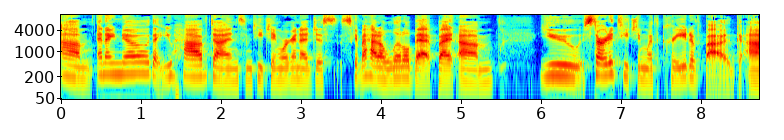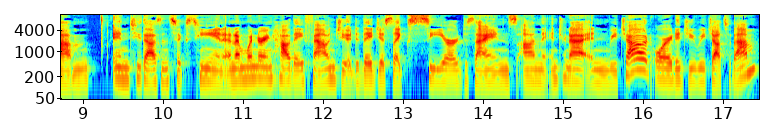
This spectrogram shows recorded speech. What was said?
um, and I know that you have done some teaching. We're going to just skip ahead a little bit, but, um, you started teaching with Creativebug um, in 2016, and I'm wondering how they found you. Did they just like see your designs on the internet and reach out, or did you reach out to them?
